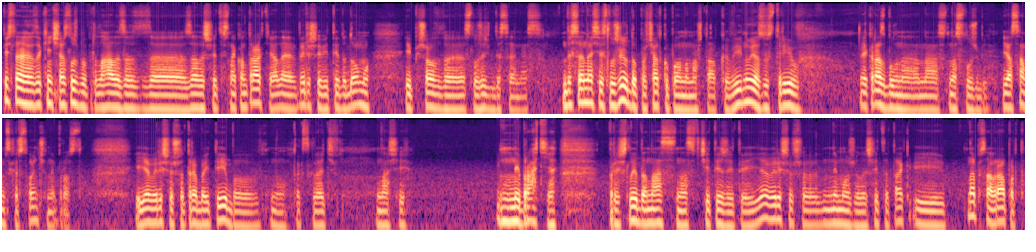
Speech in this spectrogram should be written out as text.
Після закінчення служби предлагали за, за, залишитись на контракті, але вирішив йти додому і пішов е, служити в ДСНС. В ДСНС я служив до початку повномасштабки. Війну я зустрів, якраз був на, на, на службі. Я сам з Херсонщини просто. І я вирішив, що треба йти, бо, ну, так сказати, наші не браття прийшли до нас, нас вчити жити. І я вирішив, що не можу лишитися так. І написав рапорт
